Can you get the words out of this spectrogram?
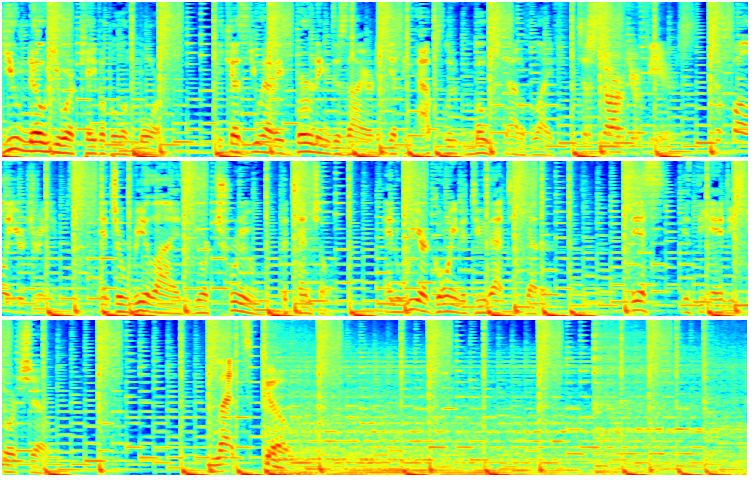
you know you are capable of more because you have a burning desire to get the absolute most out of life, to starve your fears, to follow your dreams, and to realize your true potential. And we are going to do that together. This is the Andy Storch Show. Let's go.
